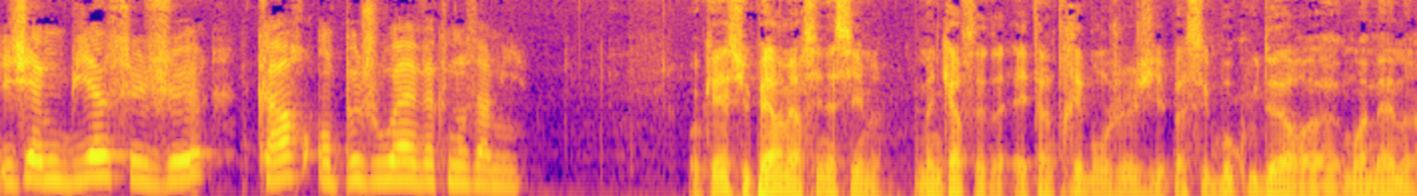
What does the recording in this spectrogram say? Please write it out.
J'aime bien ce jeu car on peut jouer avec nos amis. Ok, super, merci Nassim. Minecraft est un très bon jeu, j'y ai passé beaucoup d'heures euh, moi-même.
